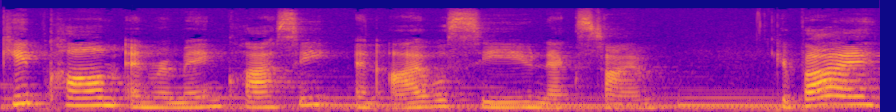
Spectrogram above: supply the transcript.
Keep calm and remain classy, and I will see you next time. Goodbye.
